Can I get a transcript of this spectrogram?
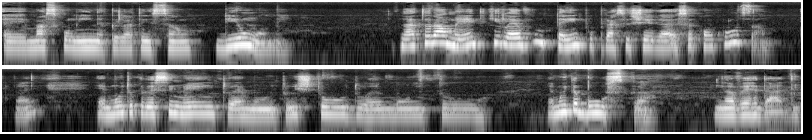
é, masculina, pela atenção de um homem. Naturalmente que leva um tempo para se chegar a essa conclusão. Né? É muito crescimento, é muito estudo, é muito é muita busca, na verdade.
